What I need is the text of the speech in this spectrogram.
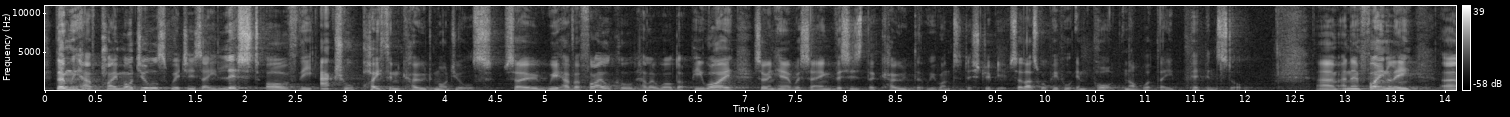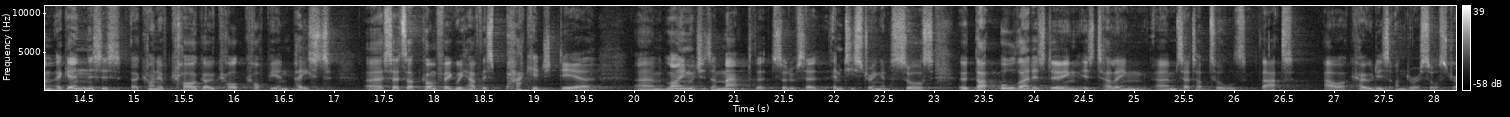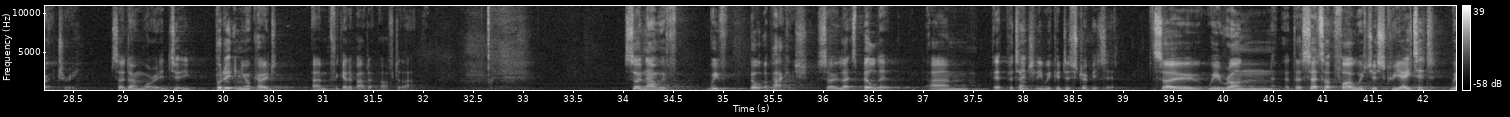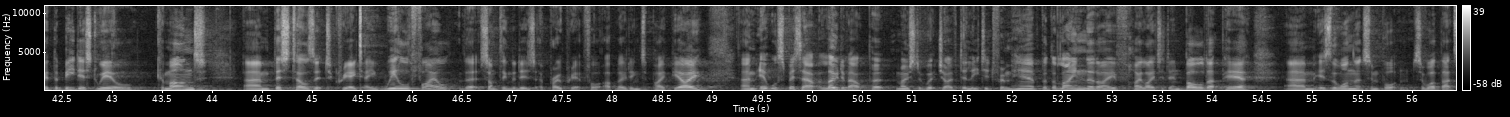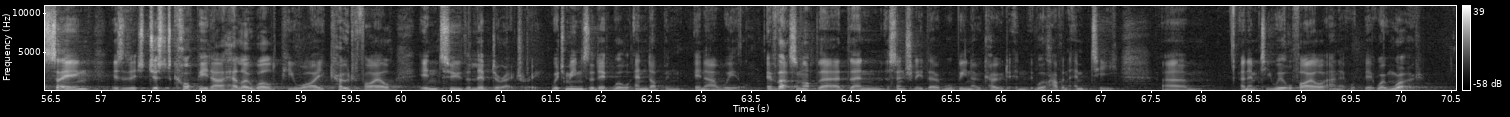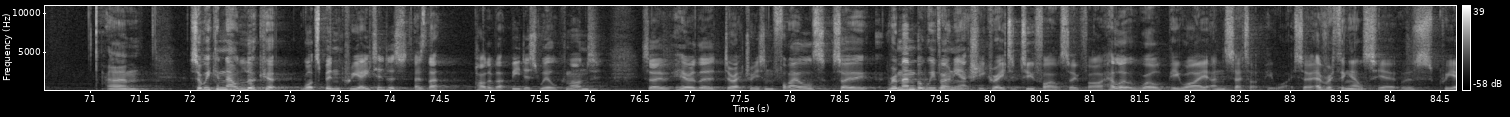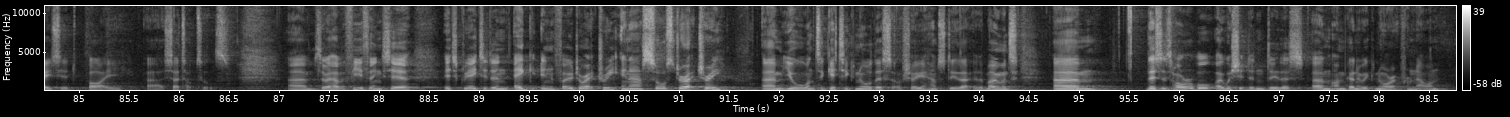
Then we have PyModules, which is a list of the actual Python code modules. So we have a file called helloworld.py. So in here we're saying this is the code that we want to distribute. So that's what people import, not what they pip install. Um, and then finally, um, again, this is a kind of cargo cult copy and paste uh, setup config. We have this package dir um, line, which is a map that sort of says empty string and a source. Uh, that, all that is doing is telling um, setup tools that our code is under a source directory. So don't worry, put it in your code and forget about it after that. So now we've, we've built a package, so let's build it. Um, it potentially we could distribute it. So we run the setup file we've just created with the bdist wheel command, um, this tells it to create a wheel file, that's something that is appropriate for uploading to PyPI. Um, it will spit out a load of output, most of which I've deleted from here, but the line that I've highlighted in bold up here um, is the one that's important. So what that's saying is that it's just copied our hello world py code file into the lib directory, which means that it will end up in, in our wheel. If that's not there, then essentially there will be no code, in, we'll have an empty, um, an empty wheel file and it, it won't work. Um, so we can now look at what's been created as, as that part of that bdist wheel command. So here are the directories and files. So remember, we've only actually created two files so far, hello world py and setup py. So everything else here was created by uh, setup tools. Um, so I have a few things here. It's created an egg info directory in our source directory. Um, you'll want to git ignore this. I'll show you how to do that in a moment. Um, this is horrible. I wish it didn't do this. Um, I'm going to ignore it from now on.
